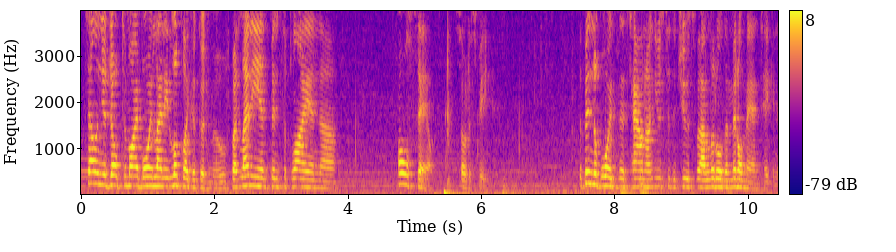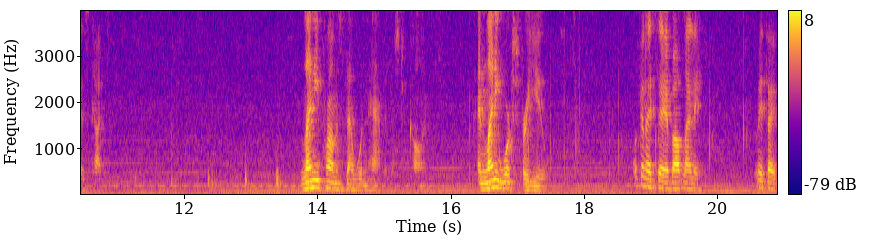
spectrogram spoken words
Selling your dope to my boy Lenny looked like a good move, but Lenny has been supplying uh, wholesale, so to speak. The Bindle boys in this town aren't used to the juice without a little of the middleman taking his cut. Lenny promised that wouldn't happen. And Lenny works for you. What can I say about Lenny? Let me think.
